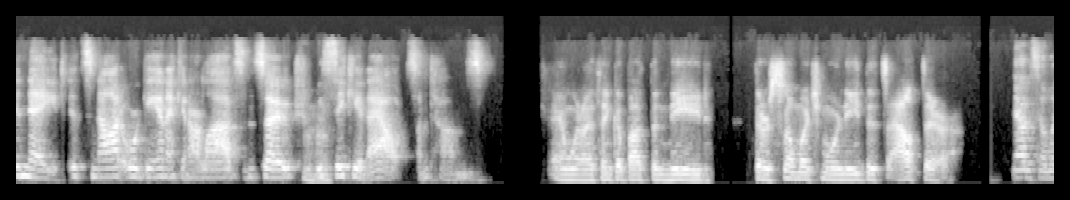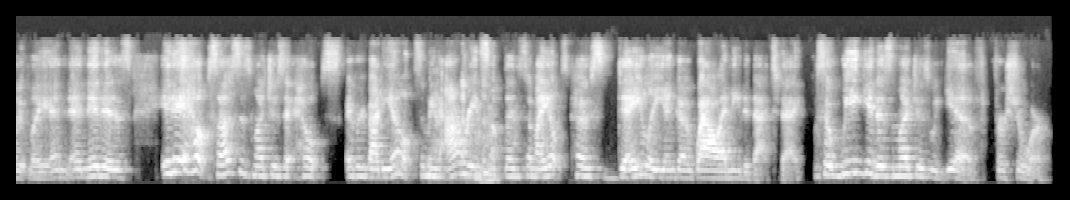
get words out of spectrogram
innate, it's not organic in our lives. And so mm-hmm. we seek it out sometimes. And when I think about the need, there's so much more need that's out there absolutely and and it is it, it helps us as much as it helps everybody else i mean i read something somebody else posts daily and go wow i needed that today so we get as much as we give for sure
